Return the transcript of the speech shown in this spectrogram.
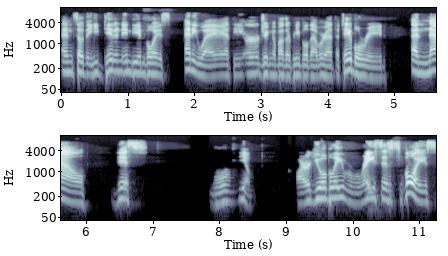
and so that he did an Indian voice anyway at the urging of other people that were at the table read. And now this, you know, arguably racist voice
